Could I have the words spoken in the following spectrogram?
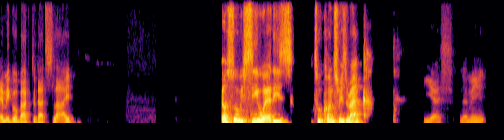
Let me go back to that slide also we see where these two countries rank. Yes, let me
